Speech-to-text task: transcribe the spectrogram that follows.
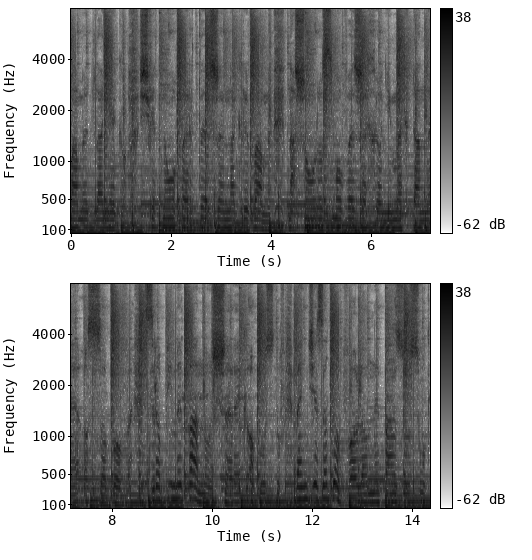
mamy dla niego świetną ofertę Że nagrywamy naszą rozmowę Że chronimy dane osobowe. Zrobimy panu szereg opustów Będzie zadowolony pan z usług.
